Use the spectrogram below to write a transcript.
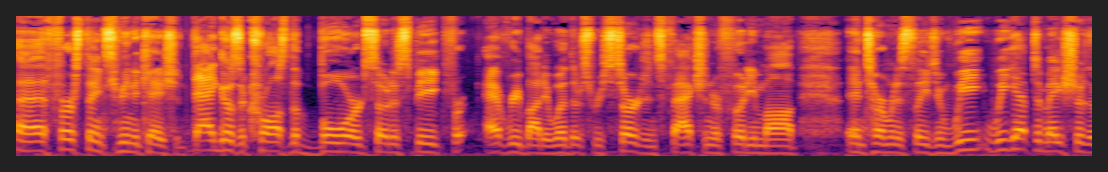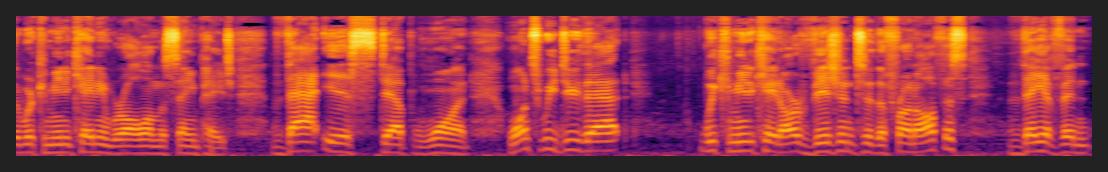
Uh, first thing's communication. That goes across the board, so to speak, for everybody, whether it's Resurgence, Faction, or Footy Mob and Terminus Legion. We, we have to make sure that we're communicating, we're all on the same page. That is step one. Once we do that, we communicate our vision to the front office. They have been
